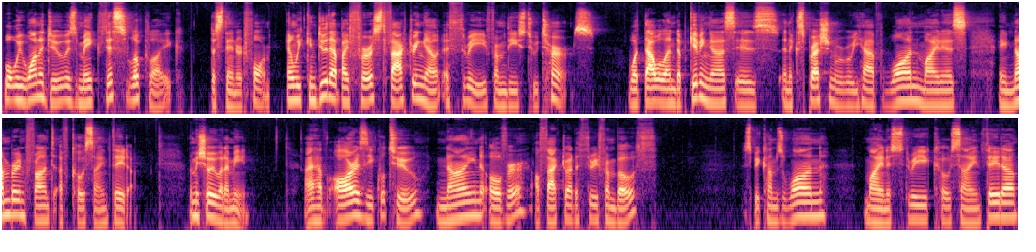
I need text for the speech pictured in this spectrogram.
what we want to do is make this look like the standard form. And we can do that by first factoring out a 3 from these two terms what that will end up giving us is an expression where we have 1 minus a number in front of cosine theta. Let me show you what I mean. I have r is equal to 9 over, I'll factor out a 3 from both. This becomes 1 minus 3 cosine theta.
